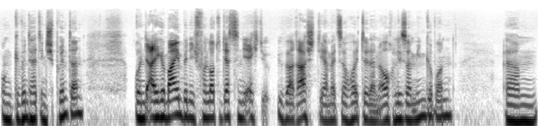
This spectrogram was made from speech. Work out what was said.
und gewinnt halt den Sprint dann. Und allgemein bin ich von Lotto Destiny echt überrascht. Die haben jetzt ja heute dann auch Lesamin gewonnen. Ähm,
